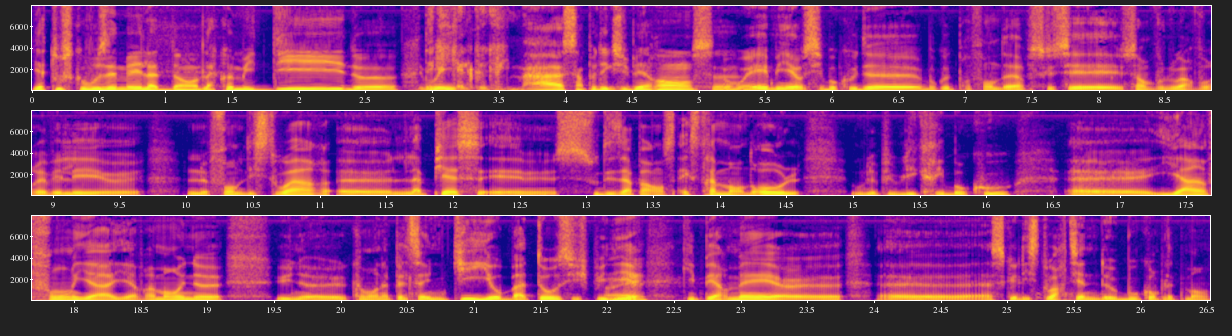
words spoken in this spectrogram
il y a tout ce que vous aimez là-dedans, de la comédie, de quelques grimaces, un peu d'exubérance. Oui, mais il y a aussi beaucoup de beaucoup de profondeur, parce que c'est sans vouloir vous révéler euh, le fond de l'histoire, euh, la pièce est sous des apparences extrêmement drôles, où le public rit beaucoup. Euh, il y a un fond, il y a, y a, vraiment une, une, comment on appelle ça, une quille au bateau, si je puis dire, qui permet à ce que l'histoire tienne debout complètement.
